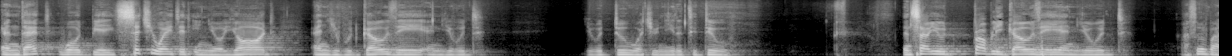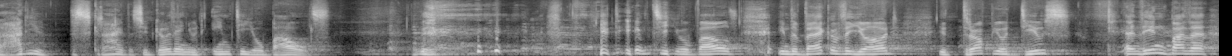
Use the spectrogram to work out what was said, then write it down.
And that would be situated in your yard, and you would go there and you would you would do what you needed to do. And so you'd probably go there and you would, I thought about how do you describe this? You'd go there and you'd empty your bowels. You'd empty your bowels in the back of the yard, you'd drop your deuce, and then by the,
